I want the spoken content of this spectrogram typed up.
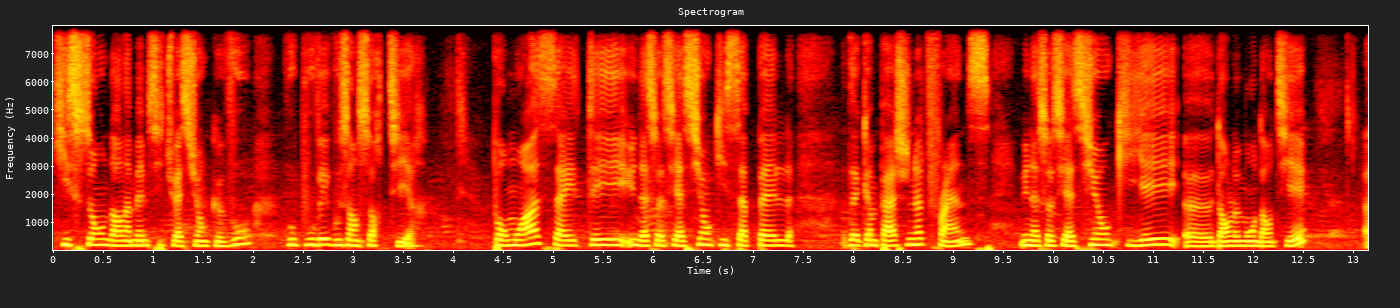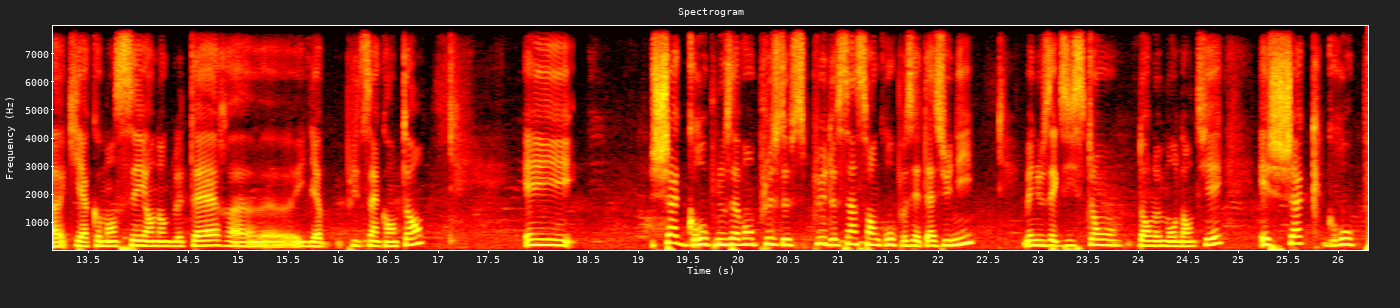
qui sont dans la même situation que vous, vous pouvez vous en sortir. Pour moi, ça a été une association qui s'appelle The Compassionate Friends, une association qui est euh, dans le monde entier, euh, qui a commencé en Angleterre euh, il y a plus de 50 ans. Et chaque groupe, nous avons plus de, plus de 500 groupes aux États-Unis, mais nous existons dans le monde entier. Et chaque groupe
